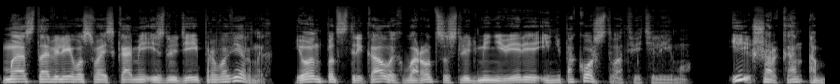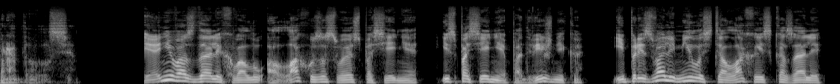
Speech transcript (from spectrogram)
«Мы оставили его с войсками из людей правоверных, и он подстрекал их бороться с людьми неверия и непокорства», — ответили ему. И Шаркан обрадовался. И они воздали хвалу Аллаху за свое спасение и спасение подвижника, и призвали милость Аллаха и сказали,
